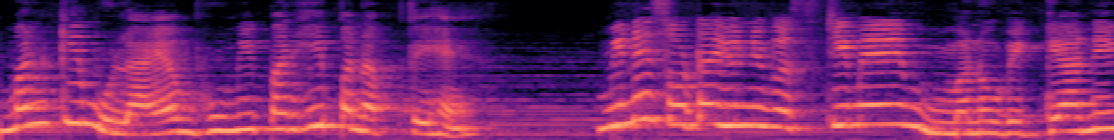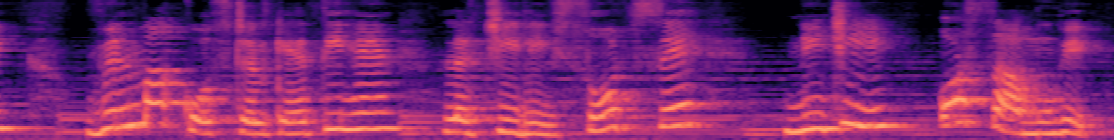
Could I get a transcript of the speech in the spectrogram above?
मन की मुलायम भूमि पर ही पनपते हैं। मिनेसोटा यूनिवर्सिटी में मनोवैज्ञानिक विल्मा कोस्टल कहती हैं, लचीली सोच से निजी और सामूहिक,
